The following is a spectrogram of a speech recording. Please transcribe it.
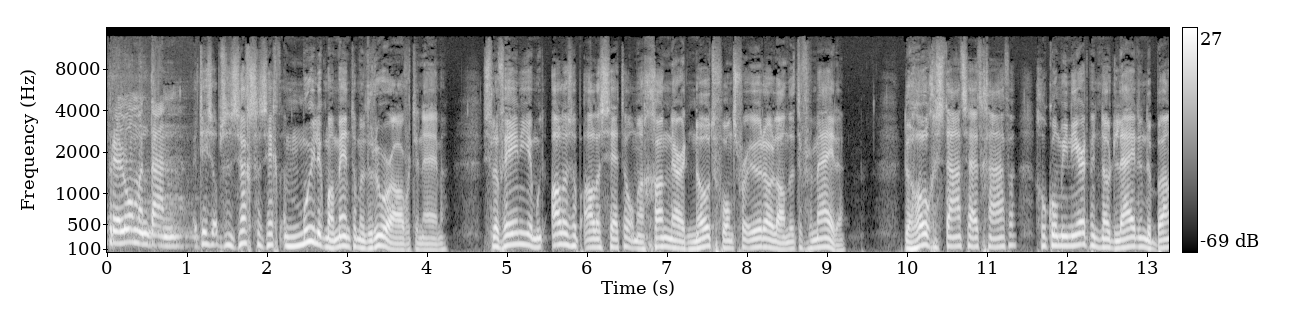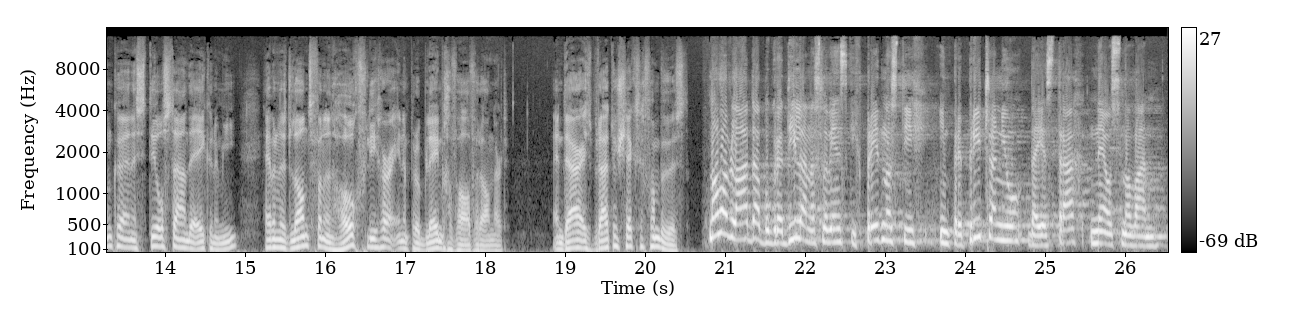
prelomen dan. Het is op zijn zachtst gezegd een moeilijk moment om het roer over te nemen. Slovenië moet alles op alles zetten om een gang naar het noodfonds voor eurolanden te vermijden. De hoge staatsuitgaven, gecombineerd met noodlijdende banken en een stilstaande economie... hebben het land van een hoogvlieger in een probleemgeval veranderd. En daar is Bratušek zich van bewust. Nova vlada bo gradila na slovenskih prednostih in prepričanju da je strah neosnovan.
